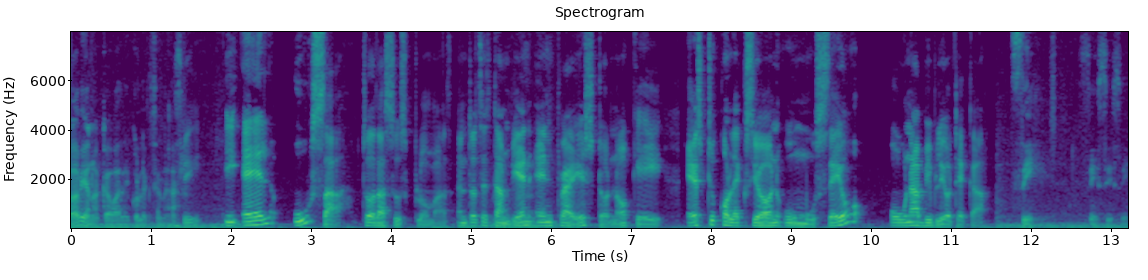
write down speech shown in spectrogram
Todavía no acaba de coleccionar. Sí. Y él usa todas sus plumas. Entonces también entra esto, ¿no? Que es tu colección un museo o una biblioteca. Sí, sí, sí, sí.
